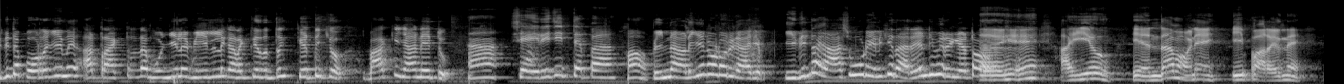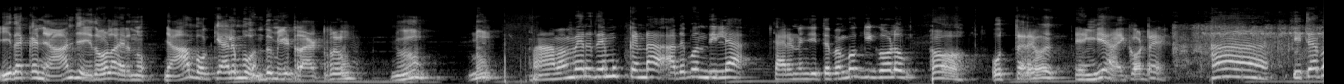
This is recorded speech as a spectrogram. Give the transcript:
ഇതിന്റെ പുറകിൽ ആ ട്രാക്ടറിന്റെ മുന്നിലെ വീലിൽ കണക്ട് ചെയ്തിട്ട് കെട്ടിക്കോ. ബാക്കി ഞാൻ ഏറ്റു. ആ ശരി ചിറ്റപ്പ. ആ പിന്നെ അളിയനോടൊരു കാര്യം. ഇതിന്റെ കാശ് കൂടി എനിക്ക് തരേണ്ടി വരും കേട്ടോ. അയ്യോ എന്താ മോനെ ഈ പറയുന്നേ? ഇതൊക്കെ ഞാൻ ചെയ്തോളായിരുന്നു. ഞാൻ പൊക്കിയാലും പൊന്തും ഈ ട്രാക്ടറും. മാമൻ വെറുതെ മുക്കണ്ട അത് പൊന്തില്ല. കാരണം ചിറ്റപ്പൻ പൊക്കിക്കോളും. ഓ ഉത്തരവ് എങ്കി ആയിക്കോട്ടെ. ആ ചിറ്റപ്പ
